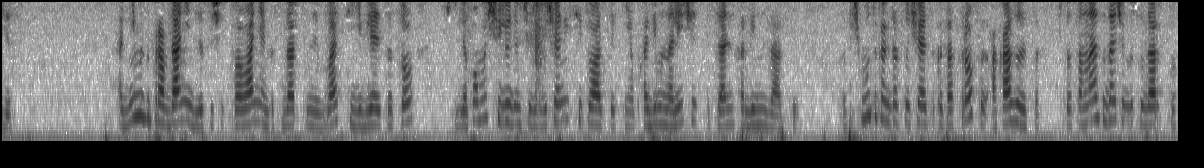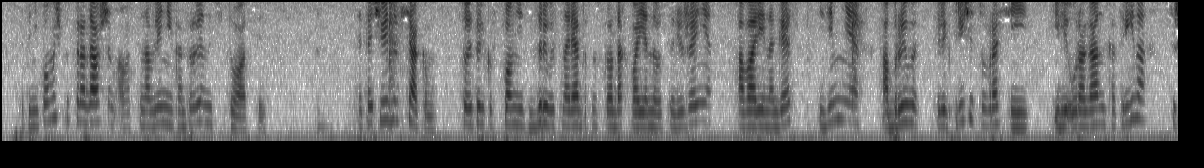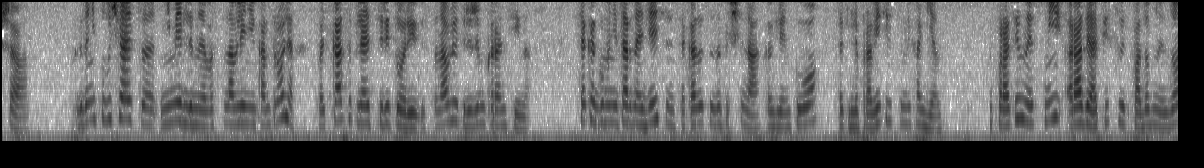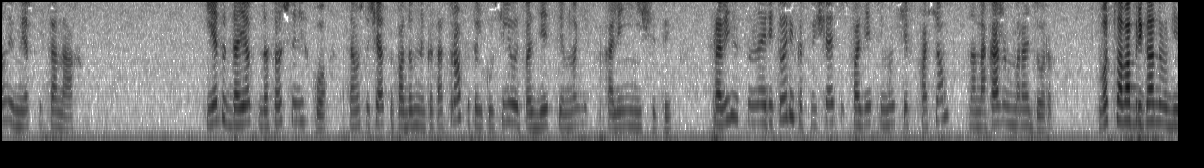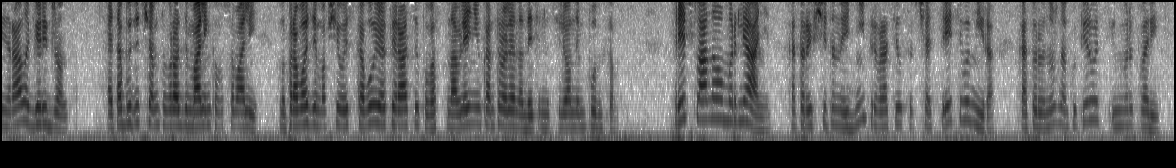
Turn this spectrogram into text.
Кризис. Одним из оправданий для существования государственной власти является то, что для помощи людям в чрезвычайных ситуациях необходимо наличие специальных организаций. Но почему-то, когда случаются катастрофы, оказывается, что основная задача государства – это не помощь пострадавшим, а восстановление контроля над ситуацией. Это очевидно всякому. Стоит только вспомнить взрывы снарядов на складах военного снаряжения, аварии на ГЭС и зимние обрывы электричества в России или ураган Катрина в США. Когда не получается немедленное восстановление контроля, войска цепляют территорию и устанавливают режим карантина. Всякая гуманитарная деятельность оказывается запрещена как для НПО, так и для правительственных агентств. Корпоративные СМИ рады описывать подобные зоны в мерзких тонах. И это дается достаточно легко, потому что часто подобные катастрофы только усиливают воздействие многих поколений нищеты. Правительственная риторика смещается с позиции «мы всех спасем» на «накажем мародеров». Вот слова бригадного генерала Гэри Джонса. Это будет чем-то вроде маленького Сомали. Мы проводим общевойсковую операцию по восстановлению контроля над этим населенным пунктом. Речь шла о Новом Орлеане, который в считанные дни превратился в часть третьего мира, которую нужно оккупировать и умиротворить.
